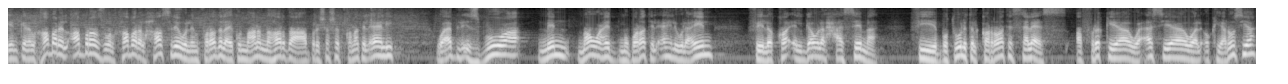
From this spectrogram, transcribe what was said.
يمكن الخبر الأبرز والخبر الحصري والانفراد اللي هيكون معانا النهارده عبر شاشة قناة الأهلي وقبل أسبوع من موعد مباراة الأهلي والعين في لقاء الجولة الحاسمة في بطولة القارات الثلاث أفريقيا وآسيا والأوكيانوسيا.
